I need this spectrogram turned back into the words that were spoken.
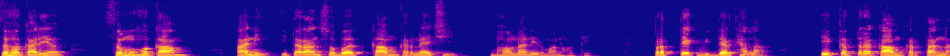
सहकार्य समूह काम आणि इतरांसोबत काम करण्याची भावना निर्माण होते. प्रत्येक विद्यार्थ्याला एकत्र काम करताना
